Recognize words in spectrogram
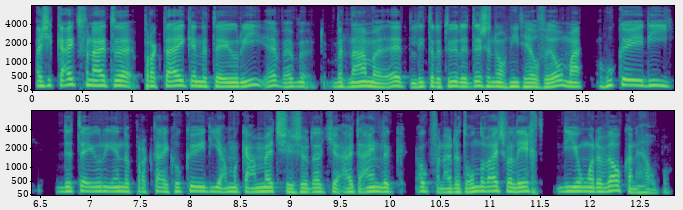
Als je kijkt vanuit de praktijk en de theorie, we hebben met name literatuur, het is er nog niet heel veel. Maar hoe kun je die, de theorie en de praktijk, hoe kun je die aan elkaar matchen, zodat je uiteindelijk ook vanuit het onderwijs wellicht die jongeren wel kan helpen?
